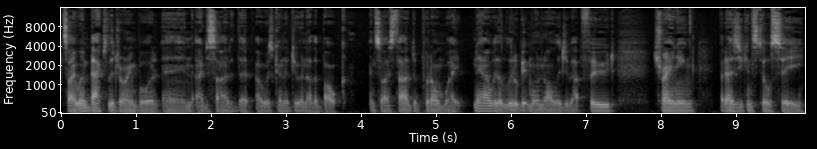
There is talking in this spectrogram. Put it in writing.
So I went back to the drawing board and I decided that I was going to do another bulk. And so I started to put on weight now with a little bit more knowledge about food, training. But as you can still see,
